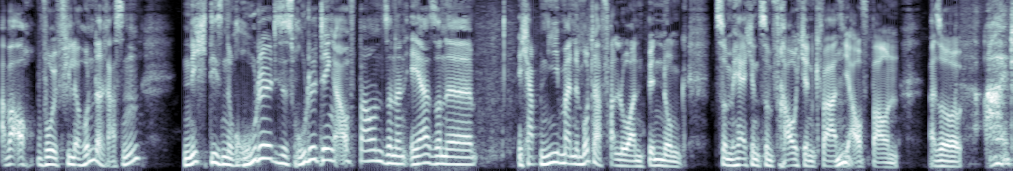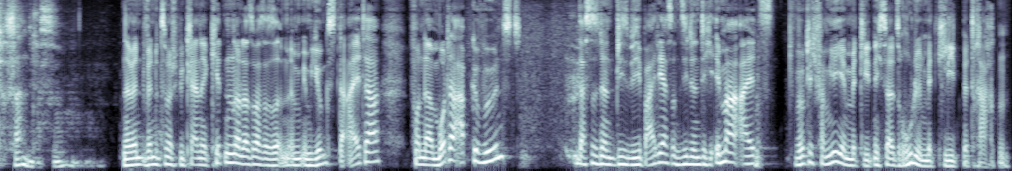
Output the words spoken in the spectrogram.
aber auch wohl viele Hunderassen nicht diesen Rudel, dieses Rudelding aufbauen, sondern eher so eine ich habe nie meine Mutter verloren Bindung zum Herrchen, zum Frauchen quasi aufbauen. Also Ah, interessant. Das, so. na, wenn, wenn du zum Beispiel kleine Kitten oder sowas, also im, im jüngsten Alter von der Mutter abgewöhnst, dass du dann die, die bei dir hast und sie dann dich immer als wirklich Familienmitglied, nicht so als Rudelmitglied betrachten.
